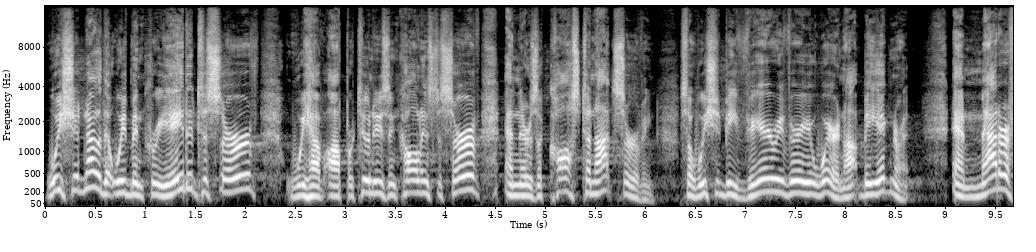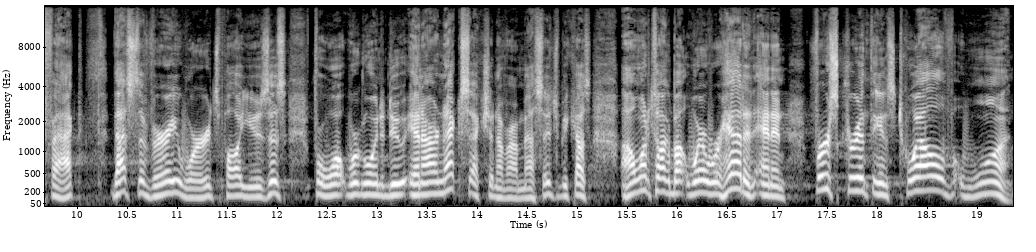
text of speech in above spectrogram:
We should know that we've been created to serve, we have opportunities and callings to serve, and there's a cost to not serving. So we should be very, very aware, not be ignorant. And matter of fact, that's the very words Paul uses for what we're going to do in our next section of our message because I want to talk about where we're headed. And in 1 Corinthians 12 1,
